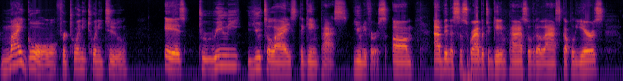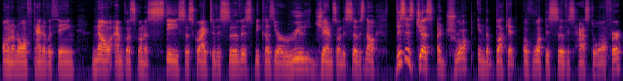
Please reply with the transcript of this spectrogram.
my goal for 2022 is to really utilize the Game Pass universe. Um, I've been a subscriber to Game Pass over the last couple years, on and off kind of a thing. Now I'm just gonna stay subscribed to the service because there are really gems on the service. Now this is just a drop in the bucket of what this service has to offer.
